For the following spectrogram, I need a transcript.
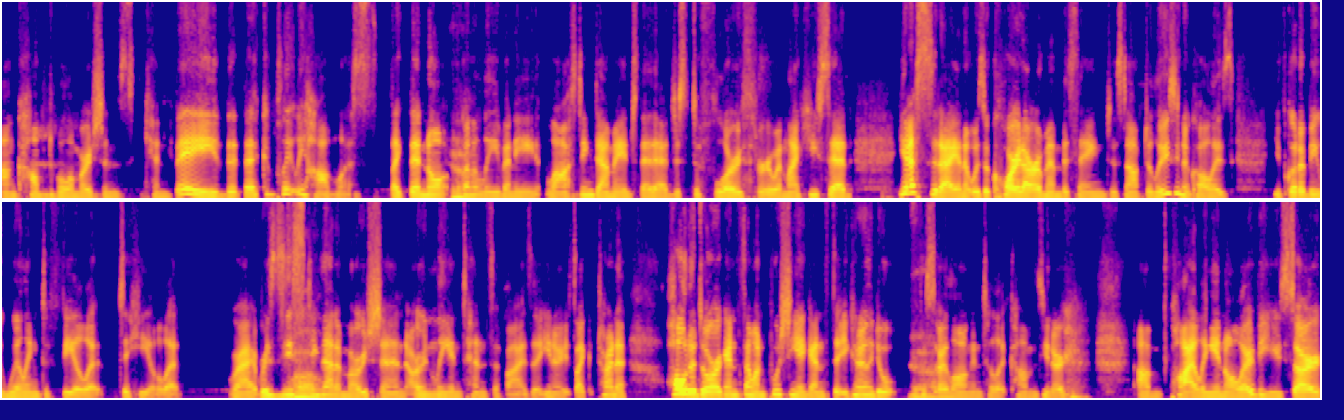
uncomfortable emotions can be, that they're completely harmless. Like they're not Yeah. going to leave any lasting damage. They're there just to flow through. And like you said yesterday, and it was a quote I remember seeing just after losing Nicole is, "You've got to be willing to feel it to heal it." Right, resisting Wow. that emotion only intensifies it. You know, it's like trying to hold a door against someone pushing against it. You can only do it for so long until it comes, you know, um, piling in all over you. So,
